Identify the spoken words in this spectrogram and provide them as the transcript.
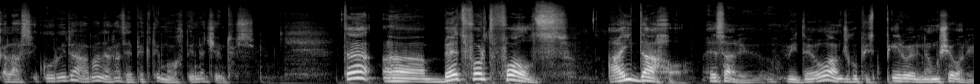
კლასიკური და ამან რაღაც ეფექტი მოახდინა ჩემთვის. და Bedford Falls, Idaho ეს არის ვიდეო ამ ჯგუფის პირველი ნამუშევარი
